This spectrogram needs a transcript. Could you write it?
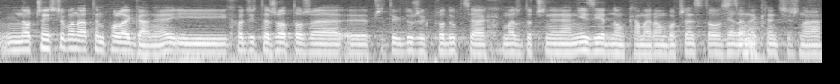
no, częściowo na tym polega, nie? I chodzi też o to, że y, przy tych dużych produkcjach masz do czynienia nie z jedną kamerą, bo często sceny kręcisz na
